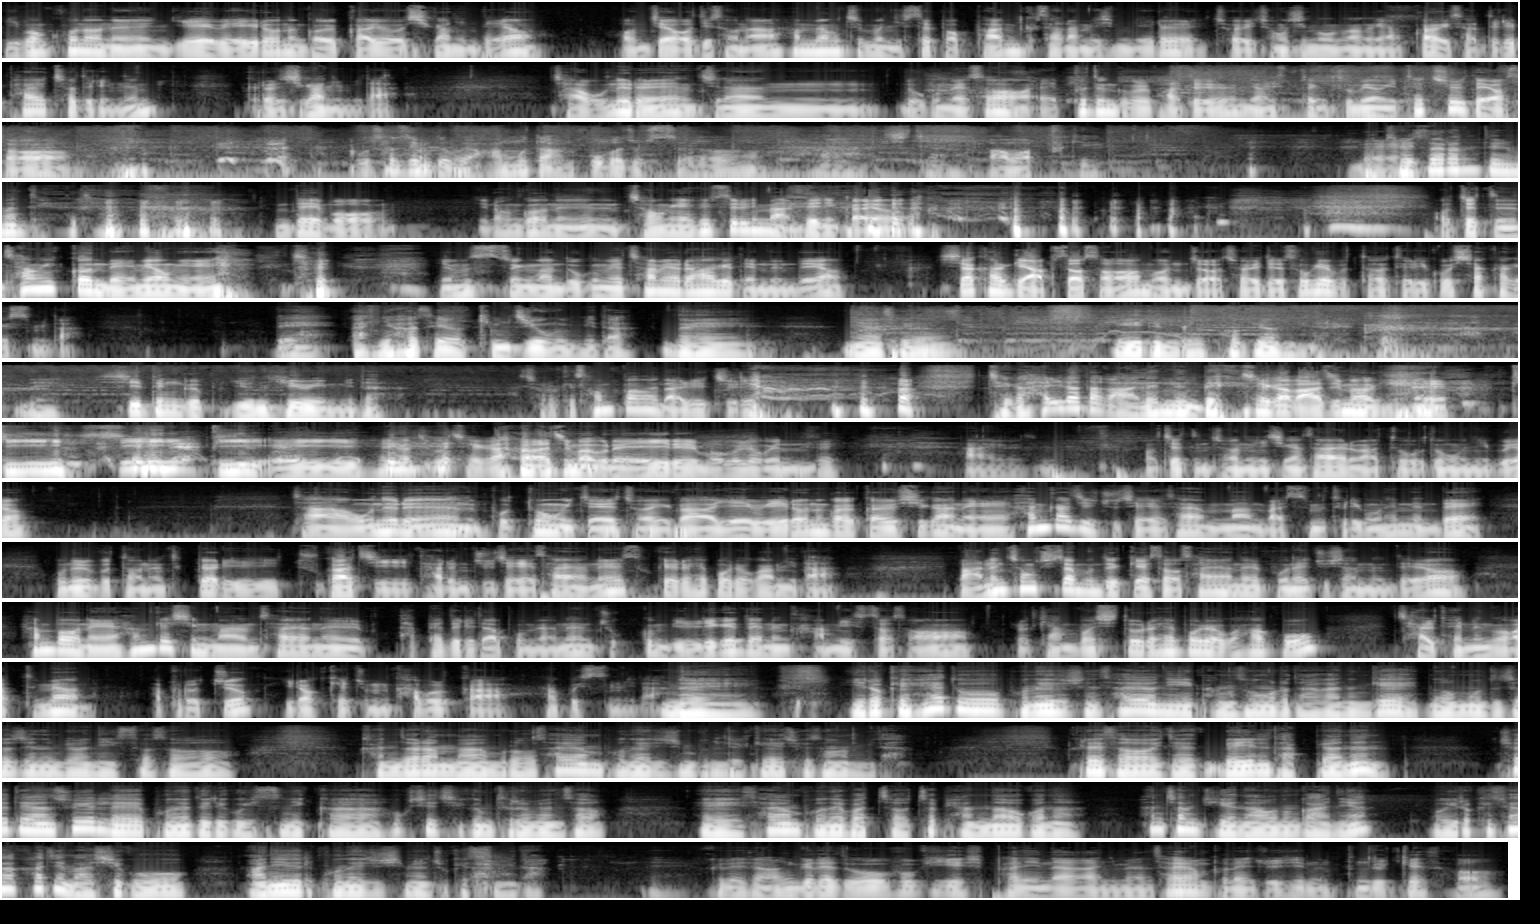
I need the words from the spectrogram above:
이번 코너는 얘 왜 이러는 걸까요 시간인데요. 언제 어디서나 한 명쯤은 있을 법한 그 사람의 심리를 저희 정신건강의학과 의사들이 파헤쳐드리는 그런 시간입니다. 자, 오늘은 지난 녹음에서 F등급을 받은 연습생 두 명이 퇴출되어서 뭐 선생님들 왜 아무도 안 뽑아줬어요. 아, 진짜 마음 아프게. 네. 될 사람들만 돼야죠. 근데 뭐 이런 거는 정에 휩쓸리면 안 되니까요. 어쨌든 상위권 4명의 저희 연습생만 녹음에 참여를 하게 됐는데요. 시작하기 앞서서 먼저 저희들 소개부터 드리고 시작하겠습니다. 네, 안녕하세요. 김지용입니다. 네. 안녕하세요. A등급 허기원입니다. 네. C등급 윤희우입니다. 저렇게 선빵을 날릴 줄이야. 제가 하려다가 안 했는데. 제가 마지막에 D, C, B, A 해가지고 제가 마지막으로 A를 먹으려고 했는데. 아유, 어쨌든 저는 이 시간 사회를 맡은 오동훈이고요. 자, 오늘은 보통 이제 저희가 얘 왜 이러는 걸까요 시간에 한 가지 주제의 사연만 말씀을 드리곤 했는데 오늘부터는 특별히 두 가지 다른 주제의 사연을 소개를 해보려고 합니다. 많은 청취자분들께서 사연을 보내주셨는데요. 한 번에 한 개씩만 사연을 답해드리다 보면은 조금 밀리게 되는 감이 있어서 이렇게 한번 시도를 해보려고 하고 잘 되는 것 같으면 앞으로 쭉 이렇게 좀 가볼까 하고 있습니다. 네. 이렇게 해도 보내주신 사연이 방송으로 나가는 게 너무 늦어지는 면이 있어서 간절한 마음으로 사연 보내주신 분들께 죄송합니다. 그래서 이제 메일 답변은 최대한 수일 내에 보내드리고 있으니까 혹시 지금 들으면서 에이, 사연 보내봤자 어차피 안 나오거나 한참 뒤에 나오는 거 아니야? 뭐 이렇게 생각하지 마시고 많이들 보내주시면 좋겠습니다. 네, 그래서 안 그래도 후기 게시판이나 아니면 사연 보내주시는 분들께서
